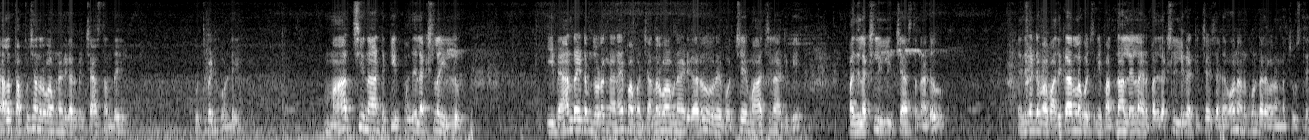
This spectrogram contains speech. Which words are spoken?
చాలా తప్పు చంద్రబాబు నాయుడు గారు మీరు చేస్తుంది. గుర్తుపెట్టుకోండి. మార్చి నాటికి పది లక్షల ఇల్లు. ఈ బ్యాన్ రైటం చూడంగానే పాపం చంద్రబాబు నాయుడు గారు రేపు వచ్చే మార్చి నాటికి పది లక్షలు ఇల్లు ఇచ్చేస్తున్నాడు. ఎందుకంటే బాబు అధికారంలోకి వచ్చిన ఈ పద్నాలుగు ఆయన పది లక్షలు ఇల్లు కట్టించేసాడేమో అని అనుకుంటారు ఎవరన్నా చూస్తే.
